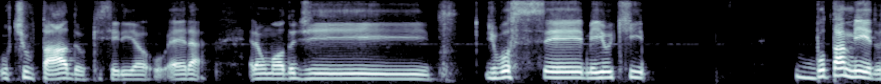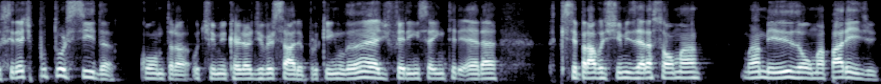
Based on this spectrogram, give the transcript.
o tiltado, que seria era era um modo de de você meio que botar medo, seria tipo torcida contra o time que era adversário, porque em LAN a diferença entre era que separava os times era só uma uma mesa ou uma parede.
